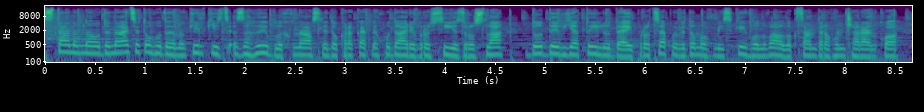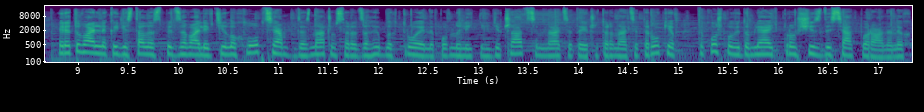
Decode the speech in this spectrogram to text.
станом на 11 годину кількість загиблих внаслідок ракетних ударів Росії зросла до 9 людей. Про це повідомив міський голова Олександр Гончаренко. Рятувальники дістали з під завалів тіло хлопця. Зазначив серед загиблих троє неповнолітніх дівчат 17 і 14 років. Також повідомляють про 60 поранених.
